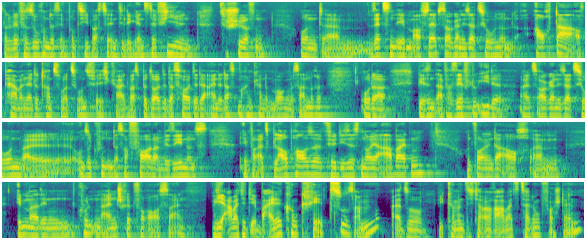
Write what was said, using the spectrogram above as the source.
sondern wir versuchen das im Prinzip aus der Intelligenz der vielen zu schürfen und ähm, setzen eben auf Selbstorganisation und auch da auf permanente Transformationsfähigkeit. Was bedeutet, dass heute der eine das machen kann und morgen das andere? Oder wir sind einfach sehr fluide als Organisation, weil unsere Kunden das auch fordern. Wir sehen uns einfach als Blaupause für dieses neue Arbeiten und wollen da auch ähm, immer den Kunden einen Schritt voraus sein. Wie arbeitet ihr beide konkret zusammen? Also wie kann man sich da eure Arbeitsteilung vorstellen?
